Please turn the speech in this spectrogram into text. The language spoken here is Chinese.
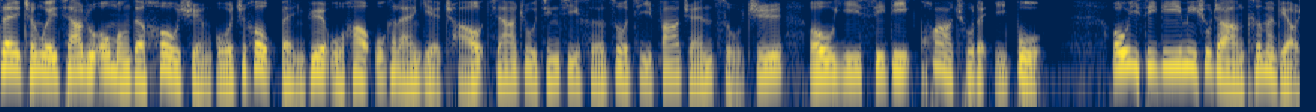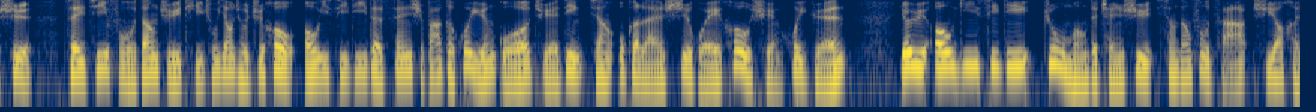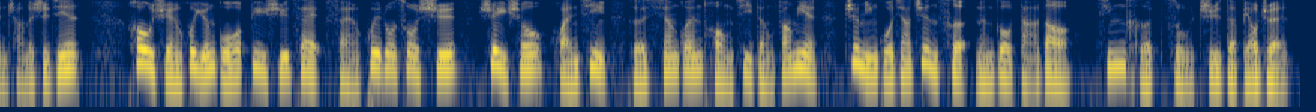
在成为加入欧盟的候选国之后，本月五号，乌克兰也朝加入经济合作暨发展组织 （OECD） 跨出了一步。OECD 秘书长科曼表示，在基辅当局提出要求之后，OECD 的三十八个会员国决定将乌克兰视为候选会员。由于 OECD 入盟的程序相当复杂，需要很长的时间，候选会员国必须在反贿赂措施、税收、环境和相关统计等方面证明国家政策能够达到经合组织的标准。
